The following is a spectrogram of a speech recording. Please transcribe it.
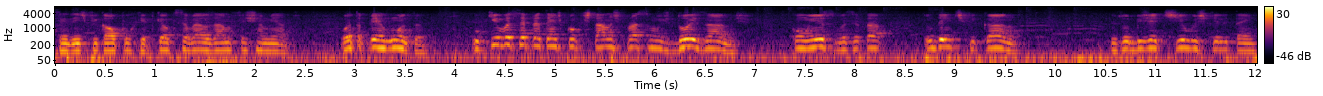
Você identificar o porquê, porque é o que você vai usar no fechamento. Outra pergunta: o que você pretende conquistar nos próximos dois anos? Com isso, você está identificando os objetivos que ele tem.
